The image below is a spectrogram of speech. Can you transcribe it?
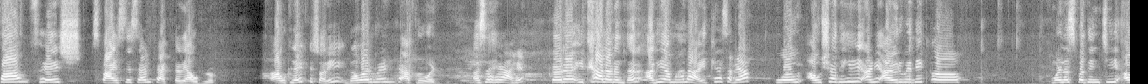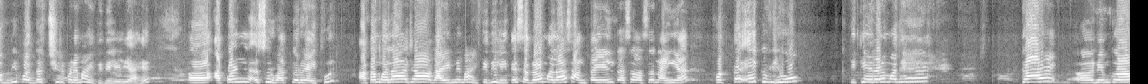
farm fresh spices and factory outlet outlet sorry government approved असं हे आहे. तर इथे आल्यानंतर आधी आम्हाला इथल्या सगळ्या औषधी आणि आयुर्वेदिक वनस्पतींची अगदी पद्धतशीरपणे माहिती दिलेली आहे. आपण सुरुवात करूया इथून. आता मला ज्या गाईडने माहिती दिली ते सगळं मला सांगता येईल तसं असं नाही आहे. फक्त एक व्ह्यू की केरळमध्ये काय नेमकं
